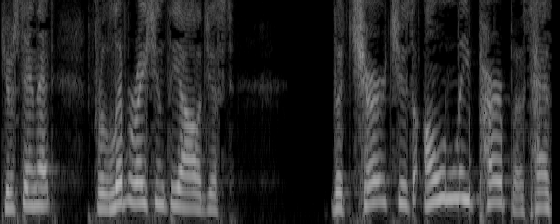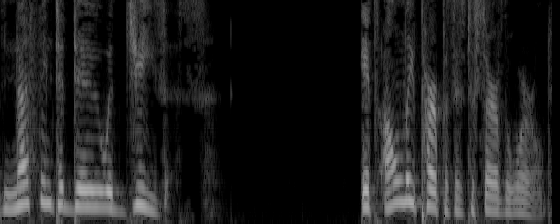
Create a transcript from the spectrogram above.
Do you understand that? For liberation theologists, the church's only purpose has nothing to do with Jesus. Its only purpose is to serve the world.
